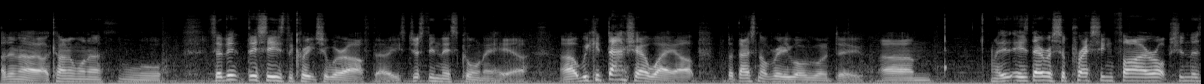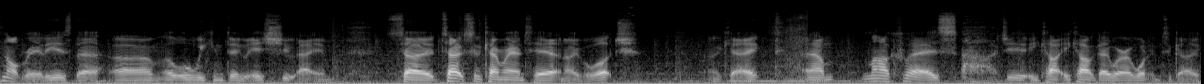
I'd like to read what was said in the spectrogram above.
I don't know. I kind of want to. So th this is the creature we're after. He's just in this corner here. Uh, we could dash our way up, but that's not really what we want to do. Um, is there a suppressing fire option? There's not really, is there? Um, all we can do is shoot at him. So Turk's gonna come around here and Overwatch. Okay. Now Marquez, oh, gee, he can't he can't go where I want him to go.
